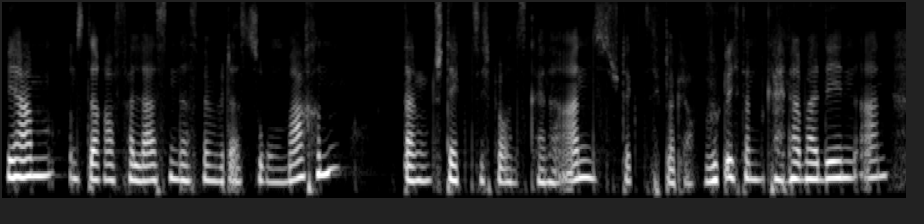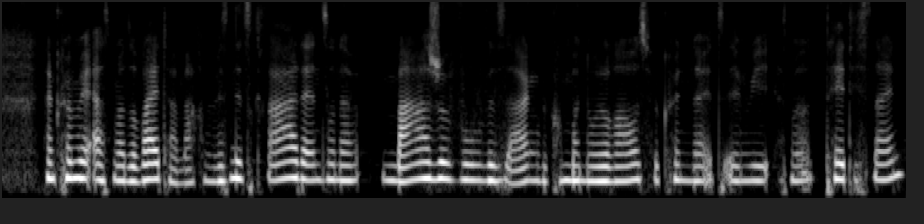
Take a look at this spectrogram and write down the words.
Wir haben uns darauf verlassen, dass wenn wir das so machen, dann steckt sich bei uns keiner an, es steckt sich, glaube ich, auch wirklich dann keiner bei denen an, dann können wir erstmal so weitermachen. Wir sind jetzt gerade in so einer Marge, wo wir sagen, wir kommen bei Null raus, wir können da jetzt irgendwie erstmal tätig sein.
